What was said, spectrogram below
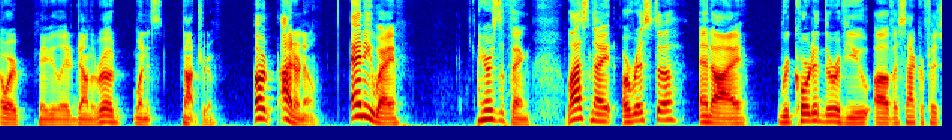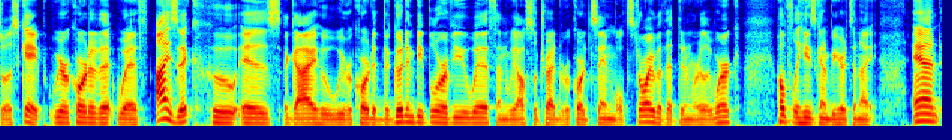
Or maybe later down the road when it's not true. Or I don't know. Anyway, here's the thing. Last night, Arista and I recorded the review of A Sacrificial Escape. We recorded it with Isaac, who is a guy who we recorded the Good in People review with, and we also tried to record Same Old Story, but that didn't really work. Hopefully, he's going to be here tonight. And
